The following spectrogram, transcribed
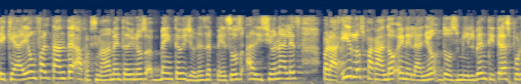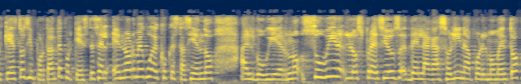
y que haya un faltante aproximadamente de unos 20 billones de pesos adicionales para irlos pagando en el año 2023. ¿Por qué esto es importante? Porque este es el enorme hueco que está haciendo al gobierno subir los precios de la gasolina. Por el momento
